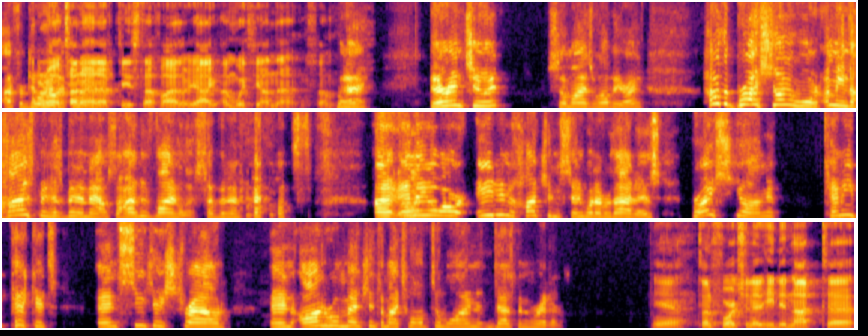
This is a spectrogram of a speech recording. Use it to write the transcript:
I forget. I don't know NFT a ton is. of NFT stuff either. Yeah, I, am with you on that. So, but hey, they're into it, so might as well be right. How the Bryce Young Award? I mean, the Heisman has been announced. The Heisman finalists have been announced, uh, and they are Aidan Hutchinson, whatever that is, Bryce Young, Kenny Pickett, and C.J. Stroud and honorable mention to my 12 to 1 Desmond Ridder. Yeah, it's unfortunate he did not. Uh,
